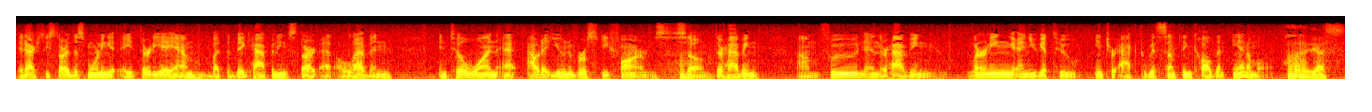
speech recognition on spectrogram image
It actually started this morning at 8:30 a.m., but the big happenings start at 11 until 1 at out at University Farms. so they're having um, food and they're having learning, and you get to interact with something called an animal. yes.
